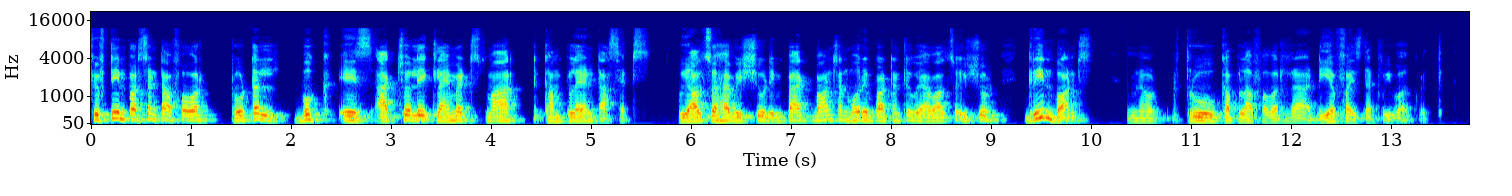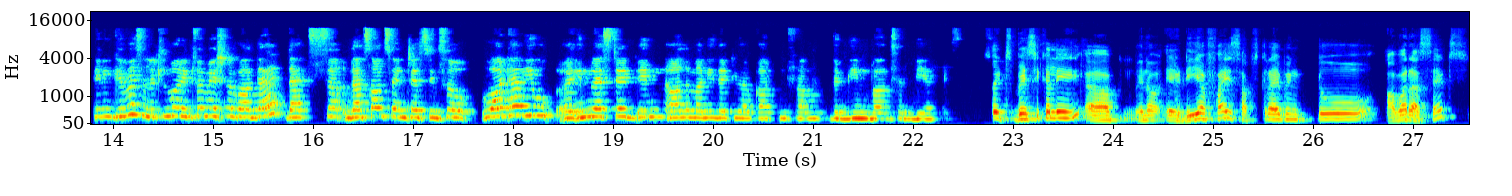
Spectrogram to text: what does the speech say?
15% of our total book is actually climate smart compliant assets we also have issued impact bonds and more importantly we have also issued green bonds you know, through a couple of our uh, DFIs that we work with. Can you give us a little more information about that? That's uh, that sounds interesting. So, what have you uh, invested in all the money that you have gotten from the green bonds and DFIs? So it's basically, uh, you know, a DFI subscribing to our assets,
